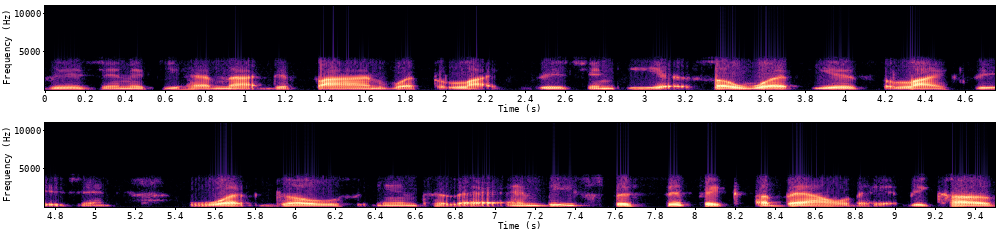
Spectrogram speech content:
vision if you have not defined what the life vision is. So, what is the life vision? What goes into that? And be specific about it because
